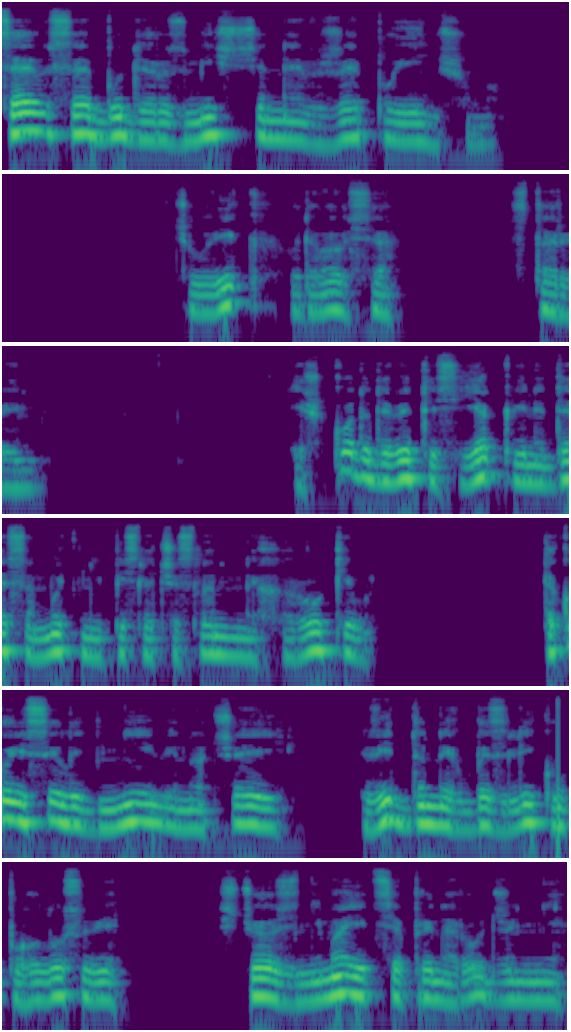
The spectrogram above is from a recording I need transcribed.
Це все буде розміщене вже по-іншому. Чоловік видавався старим. І шкода дивитись, як він іде самотній після численних років, такої сили днів і ночей, відданих без ліку по що знімається при народженні,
